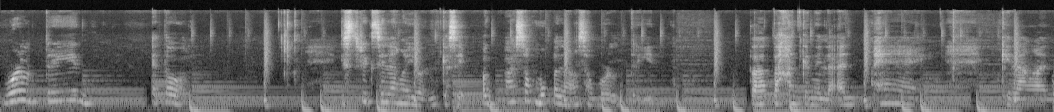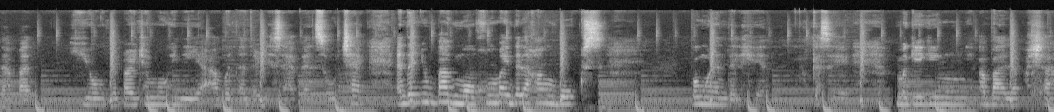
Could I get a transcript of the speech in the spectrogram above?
World Trade. Ito. Strict sila ngayon kasi pagpasok mo pa lang sa World Trade, tatakan ka nila and bang! Kailangan dapat yung temperature mo hindi aabot ng 37. So, check. And then yung bag mo, kung may dala kang books, huwag mo nang dalhin. Kasi magiging abala pa siya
